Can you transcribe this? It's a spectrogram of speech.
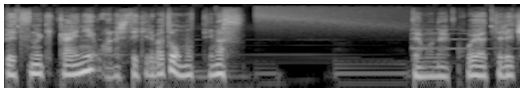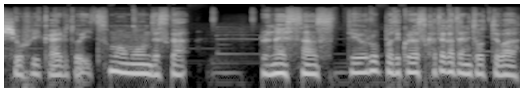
別の機会にお話しできればと思っています。でもね、こうやって歴史を振り返るといつも思うんですが、ルネッサンスってヨーロッパで暮らす方々にとっては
